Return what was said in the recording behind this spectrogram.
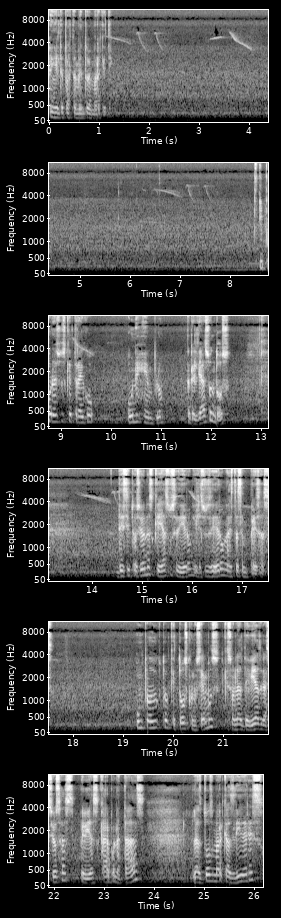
en el departamento de marketing. Y por eso es que traigo un ejemplo, en realidad son dos, de situaciones que ya sucedieron y le sucedieron a estas empresas. Un producto que todos conocemos, que son las bebidas gaseosas, bebidas carbonatadas, las dos marcas líderes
